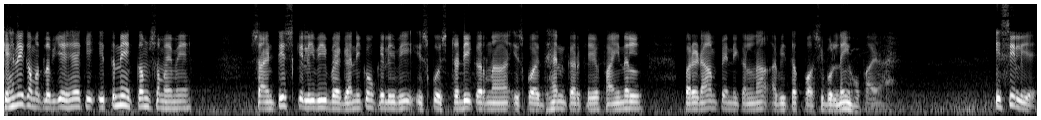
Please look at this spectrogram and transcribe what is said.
कहने का मतलब यह है कि इतने कम समय में साइंटिस्ट के लिए भी, वैज्ञानिकों के लिए भी इसको स्टडी करना, इसको अध्ययन करके फाइनल परिणाम पे निकलना अभी तक पॉसिबल नहीं हो पाया है। इसीलिए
